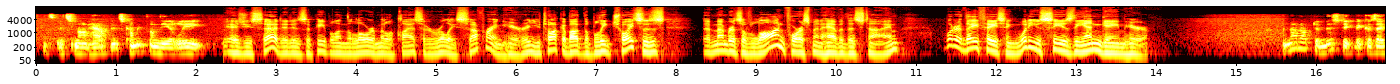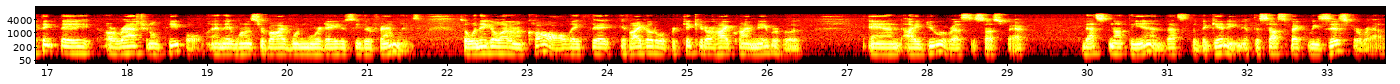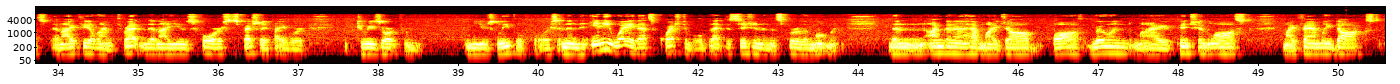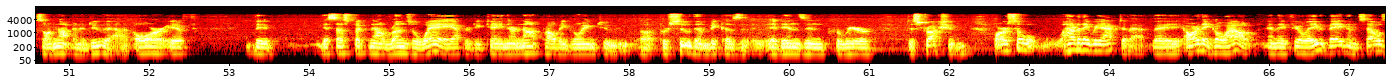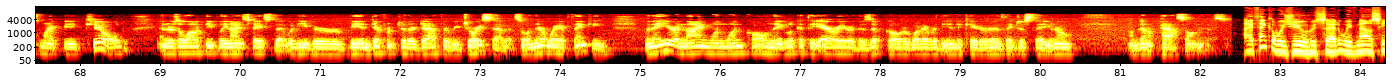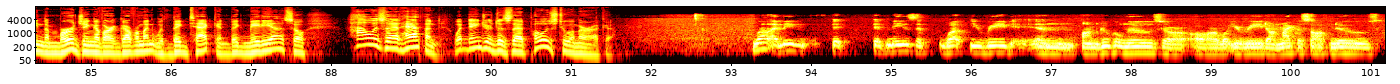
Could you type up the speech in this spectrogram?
it's, it's not happening. It's coming from the elite. As you said, it is the people in the lower middle class that are really suffering here. You talk about the bleak choices that members of law enforcement have at this time. What are they facing? What do you see as the end game here? I'm not optimistic because I think they are rational people and they want to survive one more day to see their families. So when they go out on a call, they, they if I go to a particular high crime neighborhood and I do arrest the suspect, that's not the end. That's the beginning. If the suspect resists arrest and I feel I'm threatened and I use force, especially if I were to resort from and use lethal force, and in any way that's questionable, that decision in the spur of the moment, then I'm going to have my job lost, ruined, my pension lost, my family doxxed. So I'm not going to do that. Or if the the suspect now runs away after detained, they're not probably going to uh, pursue them because it ends in career destruction? Or so how do they react to that? They or they go out and they feel they, they themselves might be killed and there's a lot of people in the united states that would either be indifferent to their death or rejoice at it. So in their way of thinking when they hear a 911 call and they look at the area or the zip code or whatever the indicator is they just say you know i'm going to pass on this. I think it was you who said we've now seen the merging of our government with big tech and big media. So, how has that happened? What danger does that pose to America? Well, I mean, it it means that what you read in on Google News or, or what you read on Microsoft News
